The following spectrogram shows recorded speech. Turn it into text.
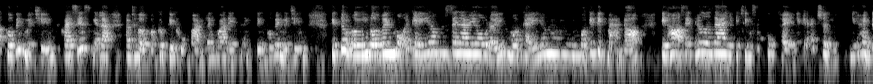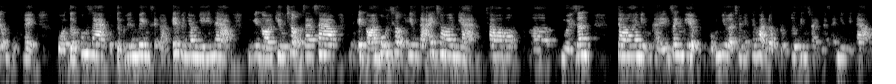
uh, covid 19 crisis nghĩa là trong trường hợp mà cực kỳ khủng hoảng liên quan đến tình covid 19 thì tương ứng đối với mỗi cái um, scenario đấy mỗi cái um, mỗi cái kịch bản đó thì họ sẽ đưa ra những cái chính sách cụ thể những cái action những hành động cụ thể của từng quốc gia của từng liên minh sẽ đoàn kết với nhau như thế nào những cái gói cứu trợ ra sao những cái gói hỗ trợ ưu đãi cho nhà cho uh, người dân cho những cái doanh nghiệp cũng như là cho những cái hoạt động đầu tư kinh doanh nó sẽ như thế nào.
